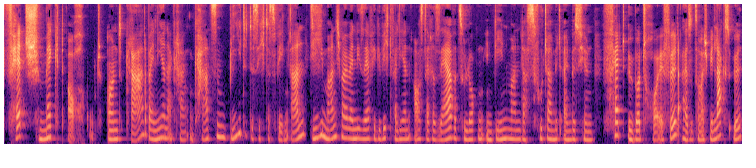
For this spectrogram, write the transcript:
Fett schmeckt auch gut. Und gerade bei nierenerkrankten Katzen bietet es sich deswegen an, die manchmal, wenn die sehr viel Gewicht verlieren, aus der Reserve zu locken, indem man das Futter mit ein bisschen Fett überträufelt, also zum Beispiel Lachsöl.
